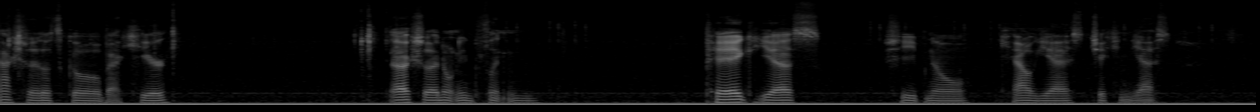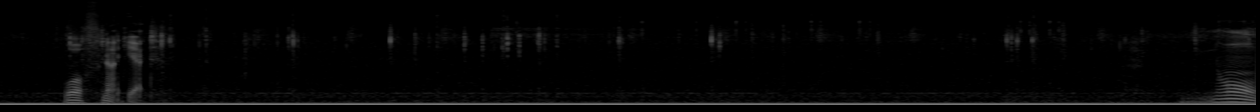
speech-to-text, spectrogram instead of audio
Actually let's go back here. Actually I don't need flint and pig yes. Sheep no. Cow yes. Chicken yes. Wolf not yet No.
